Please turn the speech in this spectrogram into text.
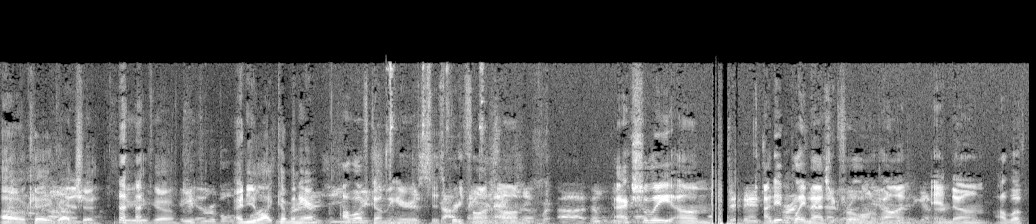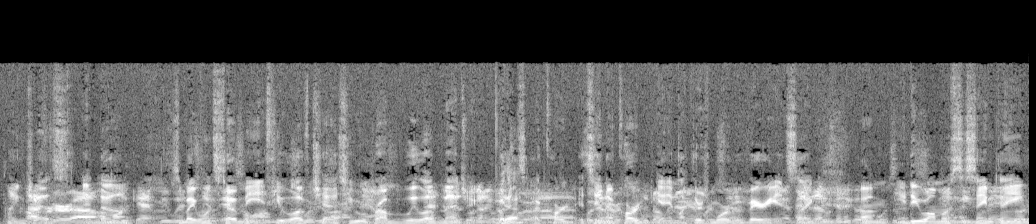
Out. Oh, okay, gotcha. There you go. And you like coming here? I love coming here. It's, it's pretty fun. Um, actually, um, I didn't play Magic for a long time, and um, I love playing chess. And um, somebody once told me if you love chess, you will probably love Magic. But it's a card. It's in a card game. Like there's more of a variance. Like um, you do almost the same thing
